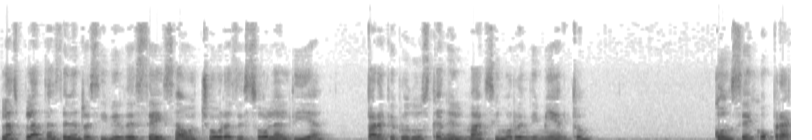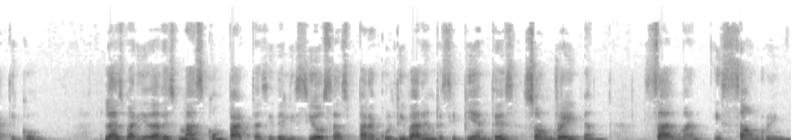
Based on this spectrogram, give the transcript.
Las plantas deben recibir de 6 a 8 horas de sol al día para que produzcan el máximo rendimiento. Consejo práctico. Las variedades más compactas y deliciosas para cultivar en recipientes son Raven, Salman y Sungreen.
